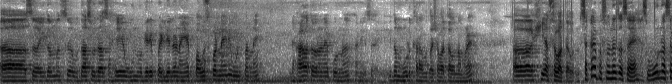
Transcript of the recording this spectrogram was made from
असं एकदमच उदास उदास आहे. ऊन वगैरे पडलेलं नाही आहे पाऊस पण नाही आणि ऊन पण नाही. ढगाळ वातावरण आहे पूर्ण आणि असं एकदम मूड खराब होतो अशा वातावरणामुळे. हे असं वातावरण. सकाळपासूनच असं आहे. असं ऊन असं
